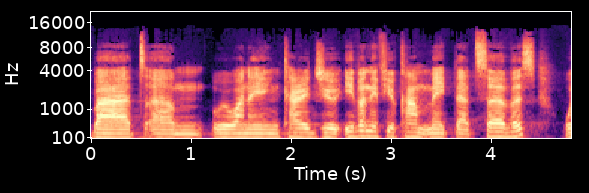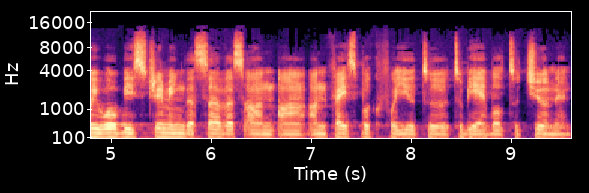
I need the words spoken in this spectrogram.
But um, we want to encourage you, even if you can't make that service, we will be streaming the service on, on, on Facebook for you to to be able to tune in.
